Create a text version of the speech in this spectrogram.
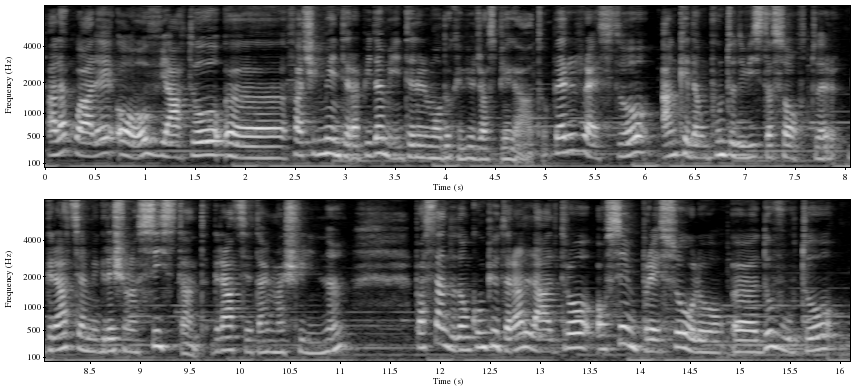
alla quale ho ovviato eh, facilmente e rapidamente nel modo che vi ho già spiegato. Per il resto, anche da un punto di vista software, grazie al Migration Assistant, grazie a Time Machine, passando da un computer all'altro ho sempre solo eh, dovuto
